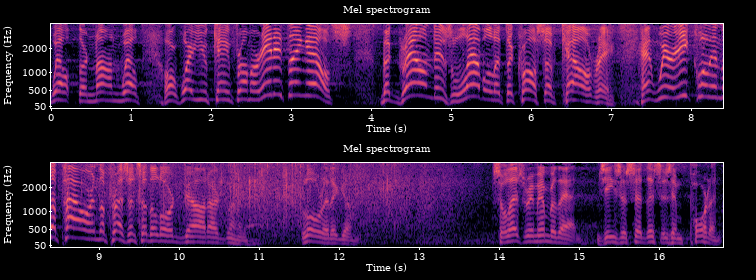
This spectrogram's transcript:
wealth or non wealth, or where you came from, or anything else. The ground is level at the cross of Calvary, and we're equal in the power and the presence of the Lord God our God. Glory to God. So let's remember that. Jesus said, This is important.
